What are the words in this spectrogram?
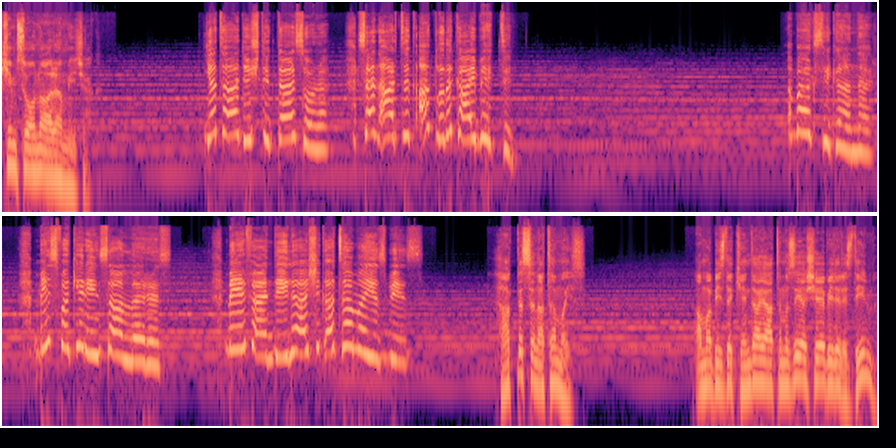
Kimse onu aramayacak. Yatağa düştükten sonra sen artık aklını kaybettin. Bak Sikandar, biz fakir insanlarız. Beyefendiyle aşık atamayız biz. Haklısın atamayız. Ama biz de kendi hayatımızı yaşayabiliriz değil mi?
